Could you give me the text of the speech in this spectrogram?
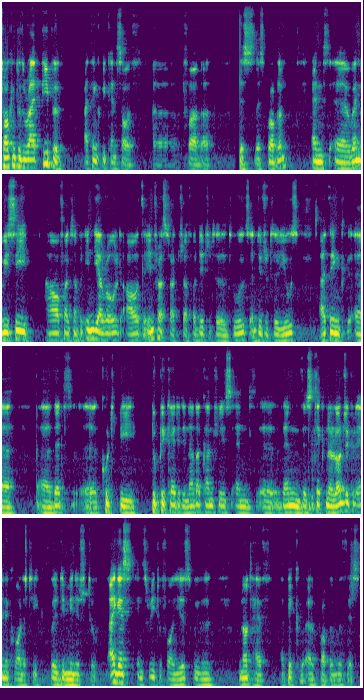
talking to the right people, I think we can solve uh, further this, this problem. And when we see how, for example, India rolled out the infrastructure for digital tools and digital use, I think uh, uh, that uh, could be duplicated in other countries and then this technological inequality will diminish too. I guess in three to four years we will not have a big problem with this.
